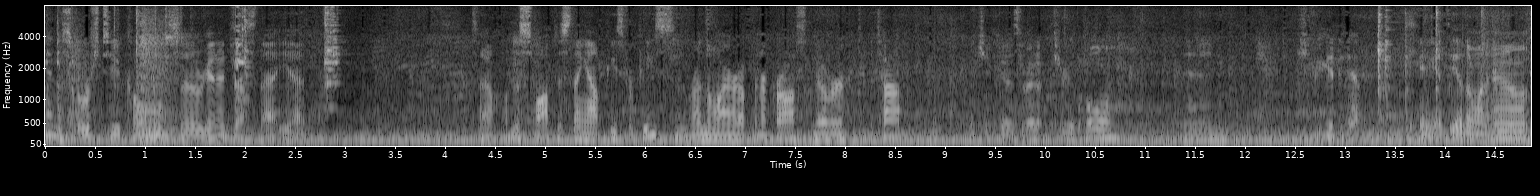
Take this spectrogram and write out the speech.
and the store's too cold so we're gonna adjust that yet. So we'll just swap this thing out piece for piece and run the wire up and across and over to the top, which it goes right up through the hole and should be good to go. Okay, get the other one out.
